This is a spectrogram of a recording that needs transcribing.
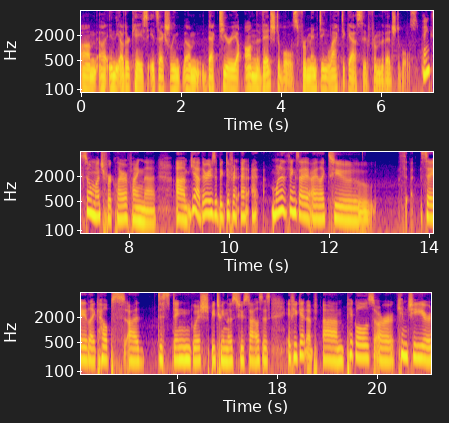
Um, uh, in the other case, it's actually um, bacteria on the vegetables fermenting lactic acid from the vegetables. Thanks so much for clarifying that. Um, yeah, there is a big difference. And I, one of the things I, I like to th- say, like, helps uh, distinguish between those two styles is if you get uh, um, pickles or kimchi or,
